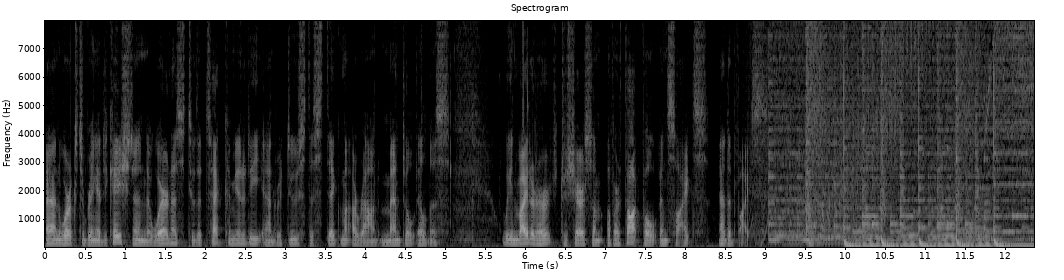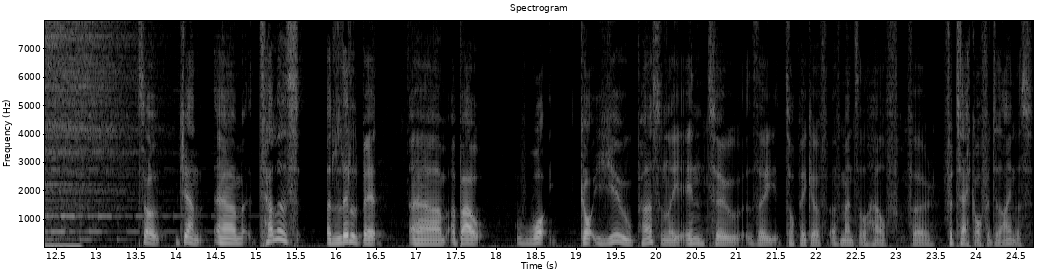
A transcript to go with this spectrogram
and works to bring education and awareness to the tech community and reduce the stigma around mental illness. We invited her to share some of her thoughtful insights and advice. So, Jen, um, tell us a little bit um, about what got you personally into the topic of, of mental health for, for tech or for designers.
